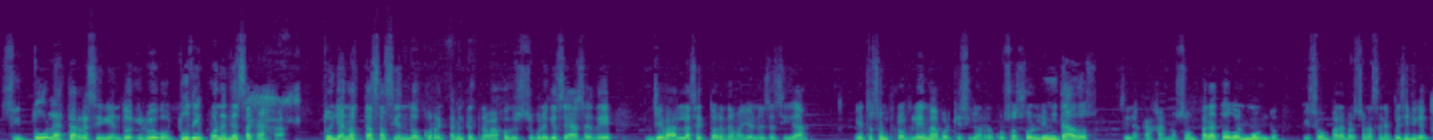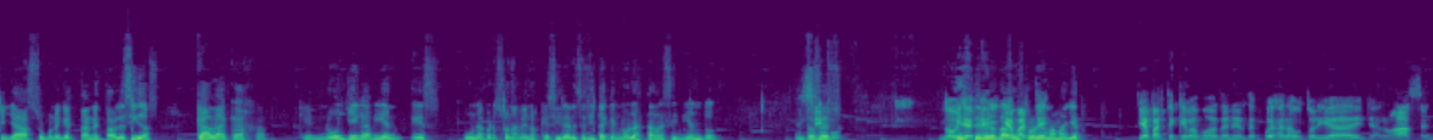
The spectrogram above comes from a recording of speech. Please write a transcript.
Si tú la estás recibiendo y luego tú dispones de esa caja, tú ya no estás haciendo correctamente el trabajo que se supone que se hace de llevarla a sectores de mayor necesidad. Y esto es un problema porque si los recursos son limitados, si las cajas no son para todo el mundo y son para personas en específica que ya se supone que están establecidas, cada caja que no llega bien es una persona menos que sí la necesita que no la está recibiendo. Entonces, Sí. No, ¿es y- de y verdad un aparte- problema mayor? Y aparte que vamos a tener después a las autoridades, ya no hacen,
